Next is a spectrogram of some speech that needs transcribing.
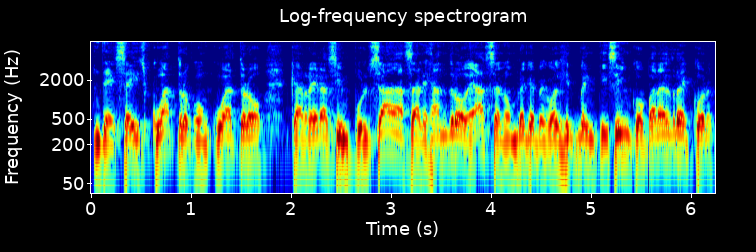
de 6-4 con cuatro carreras impulsadas. Alejandro de Asa, el hombre que pegó el hit 25 para el récord,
